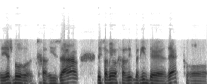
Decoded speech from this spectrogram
ויש בו חריזה, לפעמים, נגיד בראפ או...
